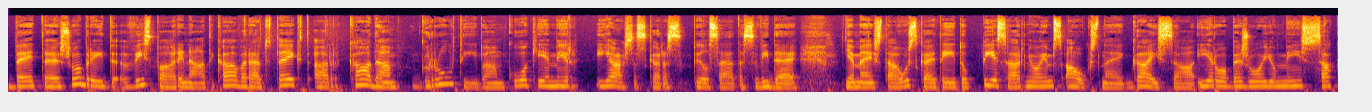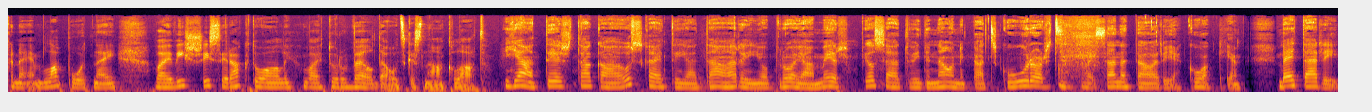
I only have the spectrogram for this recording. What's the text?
bet eh, šobrīd vispārināti, kā varētu teikt, ar kādām grūtībām grūtībām kokiem ir jāsaskaras pilsētas vidē. Ja mēs tā uzskaitītu, piesārņojums augstnē, gaisā, ierobežojumi saknēm, lapotnei, vai viss šis ir aktuāli, vai tur vēl daudz kas nāk klāt? Jā, tieši tā kā uzskaitījāt, tā arī joprojām ir. Pilsētvide nav nekāds kūrorts vai sanatorija kokiem, bet arī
